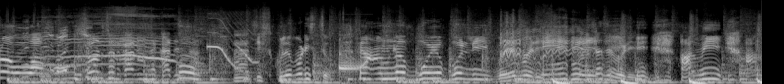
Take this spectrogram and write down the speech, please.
না শোন শোন কাঁদিস না কাঁদিস না হ্যাঁ, তুই স্কুলে পড়িস তো? আমরা বইয়ে পড়লি বইয়ে পড়ি? আমি আমি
